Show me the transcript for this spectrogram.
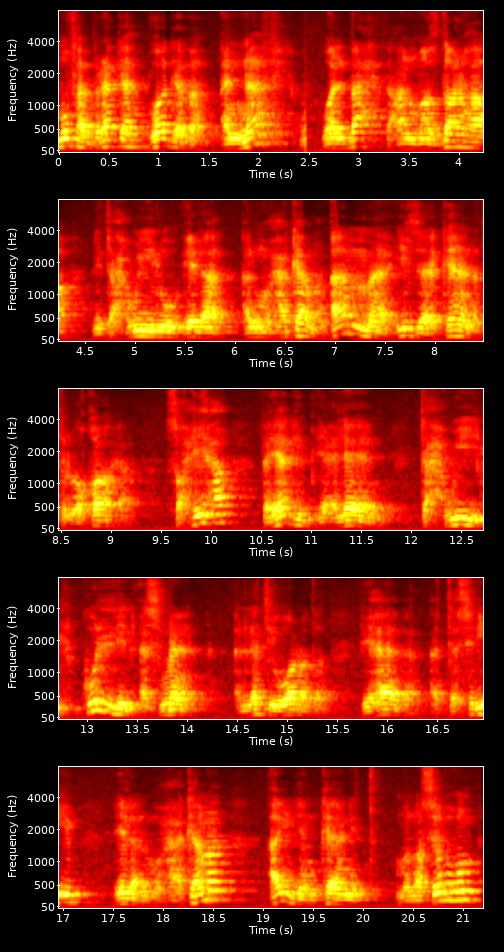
مفبركة وجب النفي والبحث عن مصدرها لتحويله إلى المحاكمة. أما إذا كانت الوقائع صحيحة فيجب إعلان تحويل كل الأسماء التي وردت في هذا التسريب إلى المحاكمة أيا كانت مناصبهم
